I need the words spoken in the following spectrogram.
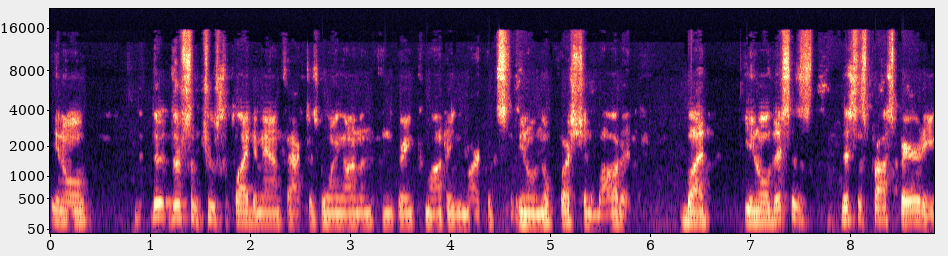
you know there, there's some true supply demand factors going on in, in the grain commodity markets. You know, no question about it. But you know this is this is prosperity,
